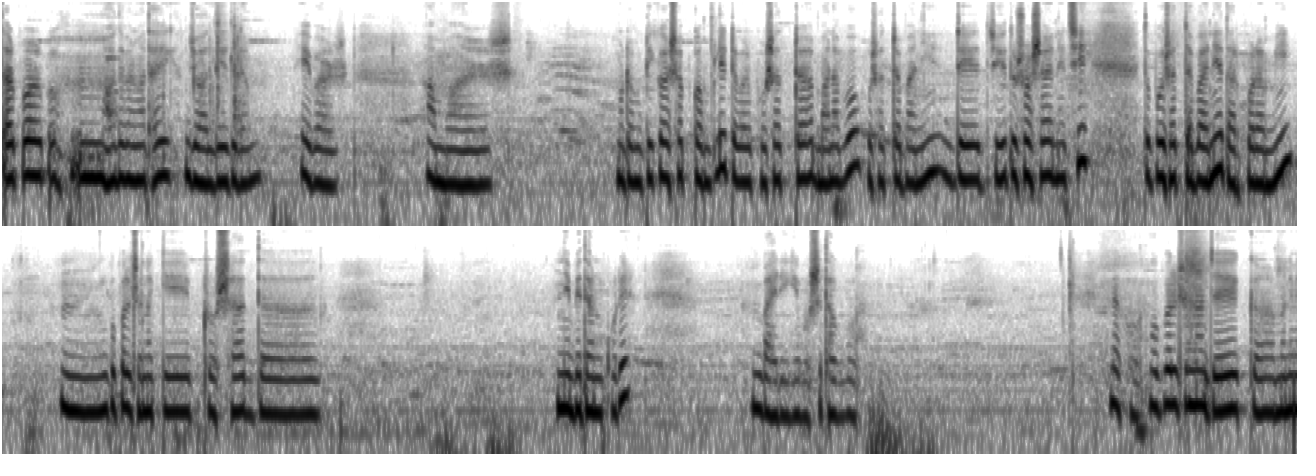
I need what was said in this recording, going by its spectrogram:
তারপর মহাদেবের মাথায় জল দিয়ে দিলাম। এবার আমার মোটামুটি সব কমপ্লিট এবার প্রসাদটা বানাবো। প্রসাদটা বানিয়ে যে- যেহেতু শশা এনেছি তো প্রসাদটা বানিয়ে তারপর আমি উম, গোপাল সোনাকে প্রসাদ নিবেদন করে বাইরে গিয়ে বসে থাকব। দেখো গোপাল যে মানে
